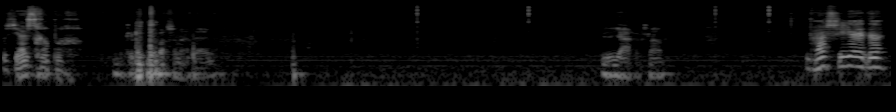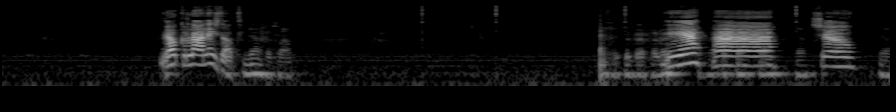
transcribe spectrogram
Dat is juist grappig. Ik heb het wassen uiteindelijk. De jager slaan. Waar zie je de... Welke laan is dat? Jager slaan. Zit de burger weg. Ja, ah, ja, zo. ja,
